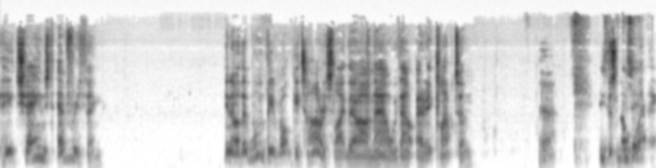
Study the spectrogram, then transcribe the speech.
he changed everything. You know, there wouldn't be rock guitarists like there are now without Eric Clapton. Yeah, there's no way. It,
